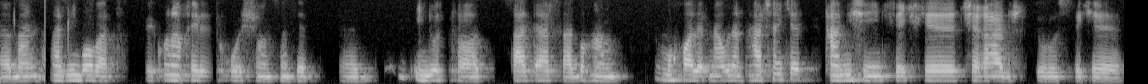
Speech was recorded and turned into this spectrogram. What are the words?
من از این بابت بکنم خیلی خوش شانسم که این دو تا صد درصد با هم مخالف نبودن. هرچند که همیشه این فکر که چقدر درسته که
